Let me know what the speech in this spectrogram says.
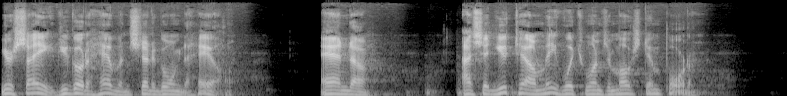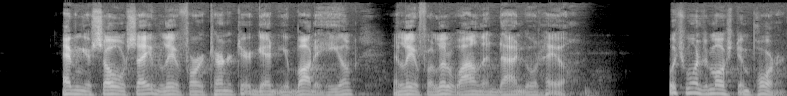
you're saved. You go to heaven instead of going to hell. And uh, I said, You tell me which one's the most important. Having your soul saved, live for eternity, or getting your body healed and live for a little while and then die and go to hell. Which one's the most important?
